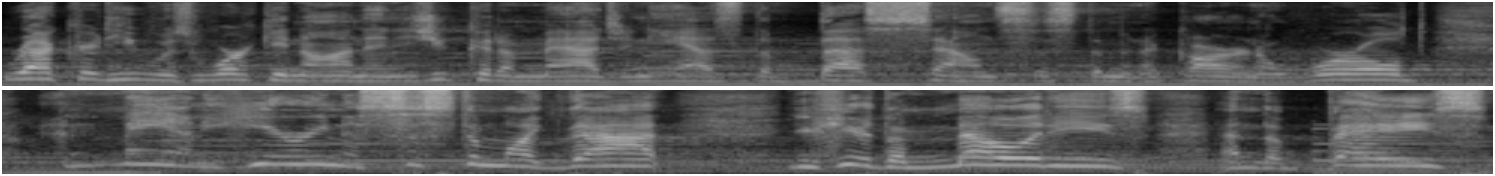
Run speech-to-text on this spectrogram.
record he was working on. And as you could imagine, he has the best sound system in a car in the world. And man, hearing a system like that, you hear the melodies and the bass.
